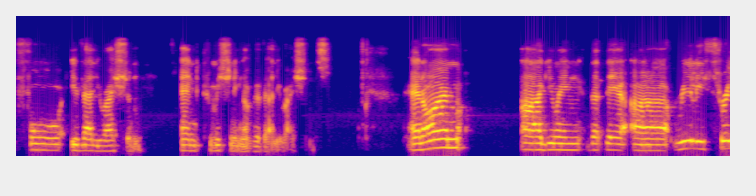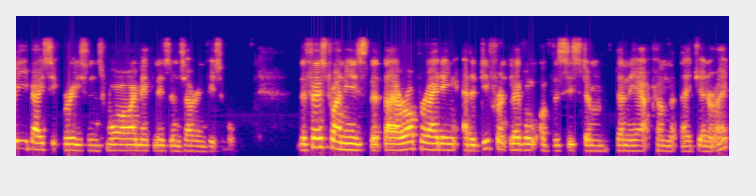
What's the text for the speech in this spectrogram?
for evaluation and commissioning of evaluations? And I'm arguing that there are really three basic reasons why mechanisms are invisible. The first one is that they are operating at a different level of the system than the outcome that they generate.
